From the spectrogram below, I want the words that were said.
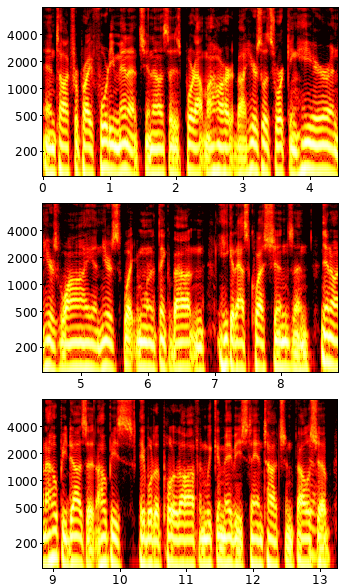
and talked for probably 40 minutes, you know. So I just poured out my heart about here's what's working here and here's why and here's what you want to think about. And he could ask questions and, you know, and I hope he does it. I hope he's able to pull it off and we can maybe stay in touch and fellowship. Yeah.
